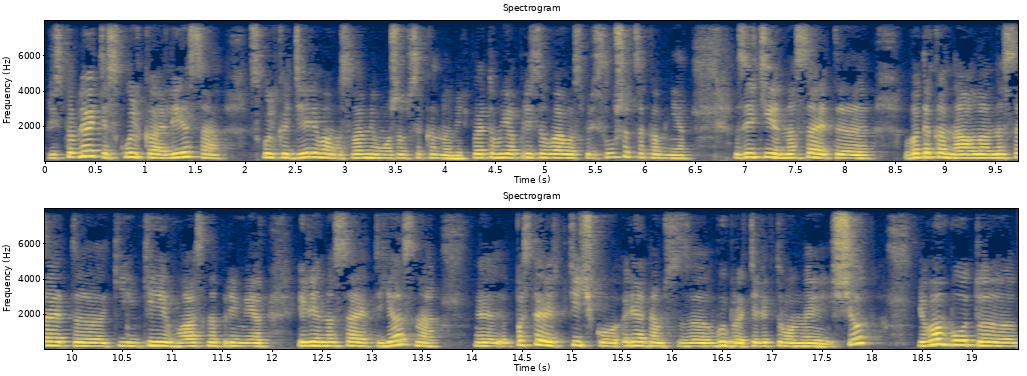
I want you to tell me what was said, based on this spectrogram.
Представляете, сколько леса, сколько дерева мы с вами можем сэкономить. Поэтому я призываю вас прислушаться ко мне, зайти на сайт э, водоканала, на сайт э, Ки- Киевгаз, например, или на сайт Ясно, э, поставить птичку рядом с выбрать электронный счет И вам будут э,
